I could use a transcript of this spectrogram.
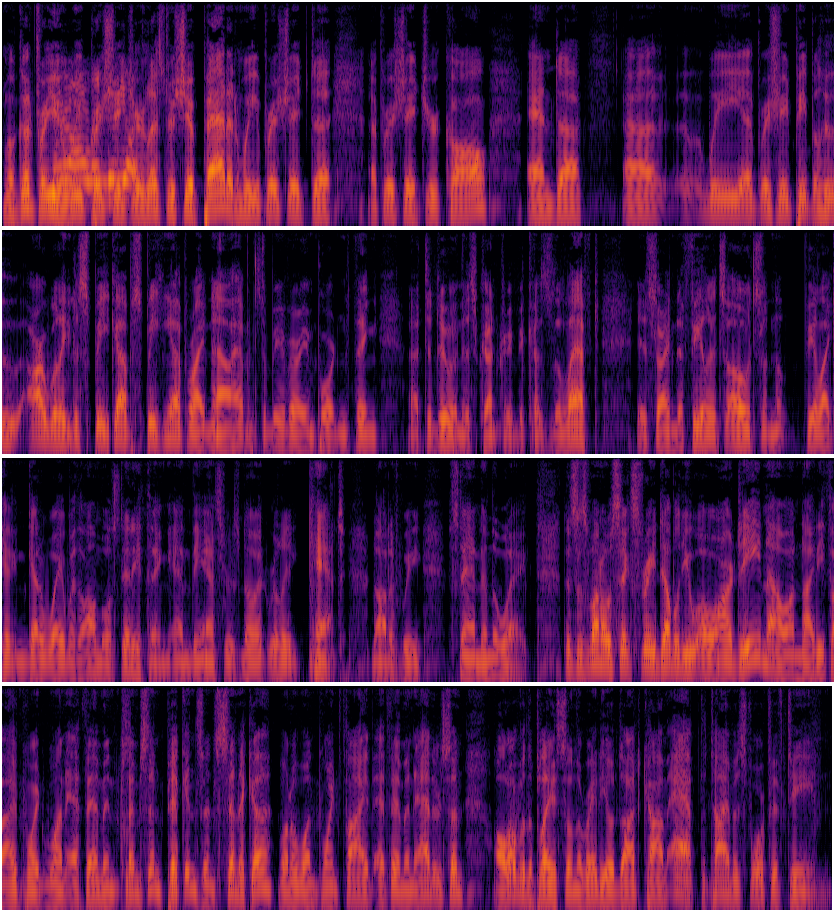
Well, good for you. They're We appreciate your listenership, Pat, and we appreciate uh, appreciate your call, and uh, uh, we appreciate people who are willing to speak up. Speaking up right now happens to be a very important thing uh, to do in this country because the left is starting to feel its oats and feel like it can get away with almost anything, and the answer is no, it really can't. Not if we stand in the way. This is 106.3 WORD, now on 95.1 FM in Clemson, Pickens, and Seneca, 101.5 FM in Anderson, all over the place on the radio.com app. The time is 415.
